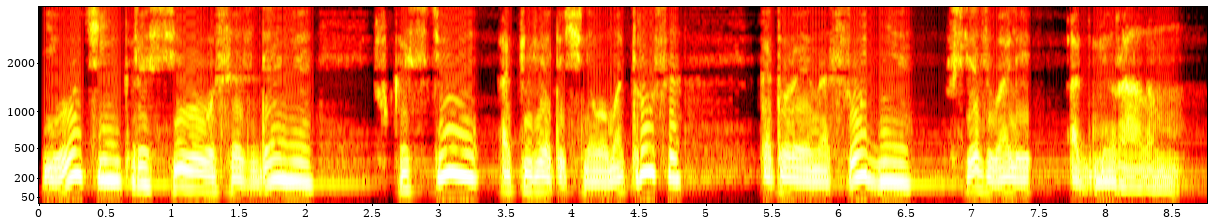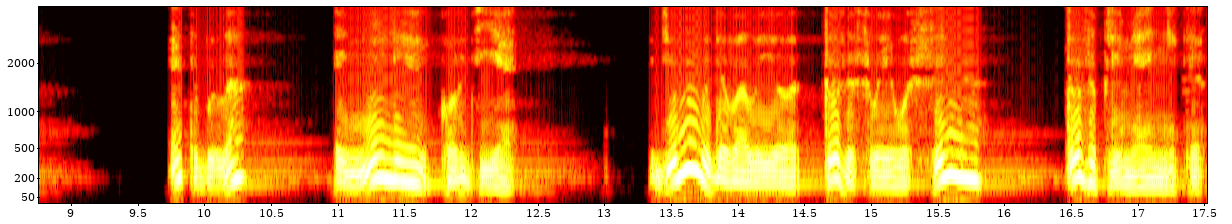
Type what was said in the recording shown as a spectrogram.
и очень красивого создания в костюме опереточного матроса, которое на судне все звали адмиралом. Это была Эмилия Кордье. Дюма выдавал ее то за своего сына, то за племянника.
